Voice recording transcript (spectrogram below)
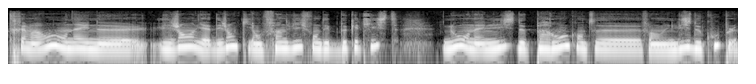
très marrant, on a une, les gens, il y a des gens qui en fin de vie font des bucket lists. Nous, on a une liste de parents quand, euh, enfin, une liste de couples euh,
